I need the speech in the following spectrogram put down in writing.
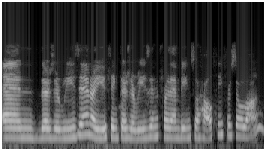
and there's a reason or you think there's a reason for them being so healthy for so long?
